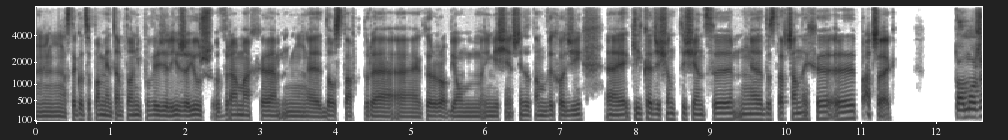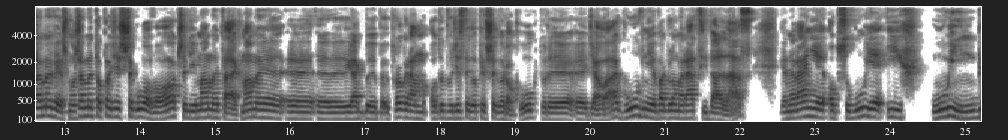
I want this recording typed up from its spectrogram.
Mm, Z tego co pamiętam, to oni powiedzieli, że już w ramach e, mm, dostaw, które, które robią miesięcznie, to tam wychodzi kilkadziesiąt tysięcy mm, dostarczanych paczek. To możemy, wiesz, możemy to powiedzieć szczegółowo, czyli mamy tak, mamy e, e, jakby program od 2021 roku, który e, działa, głównie w aglomeracji Dallas. Generalnie obsługuje ich Wing,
